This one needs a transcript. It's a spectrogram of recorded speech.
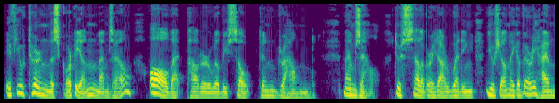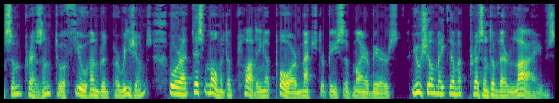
If you turn the scorpion, ma'm'selle, all that powder will be soaked and drowned. Ma'm'selle, to celebrate our wedding you shall make a very handsome present to a few hundred Parisians who are at this moment applauding a poor masterpiece of Meyerbeer's. You shall make them a present of their lives,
